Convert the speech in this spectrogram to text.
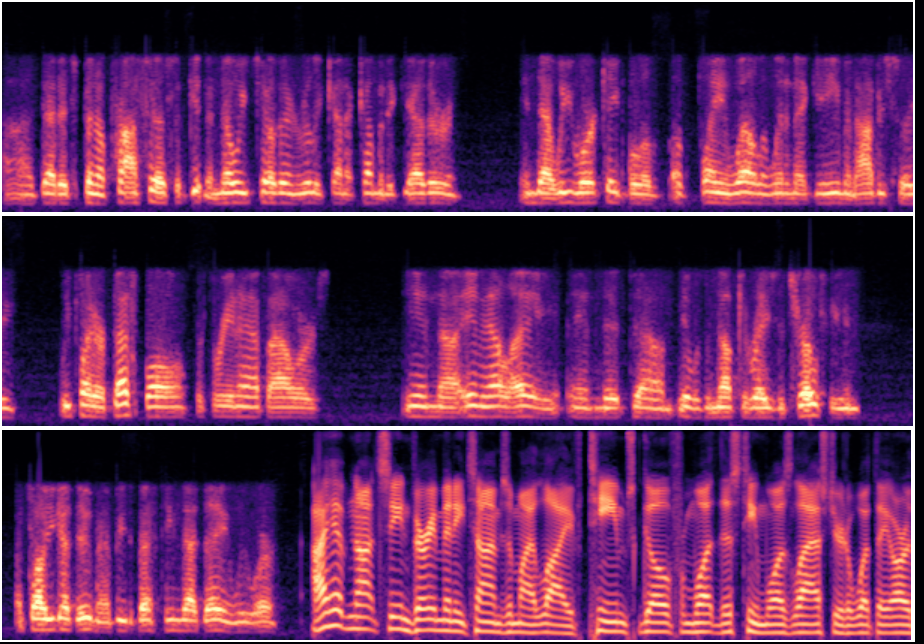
Uh, that it's been a process of getting to know each other and really kind of coming together, and, and that we were capable of, of playing well and winning that game. And obviously, we played our best ball for three and a half hours in uh, in LA, and that um, it was enough to raise the trophy. And that's all you got to do, man. Be the best team that day, and we were. I have not seen very many times in my life teams go from what this team was last year to what they are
